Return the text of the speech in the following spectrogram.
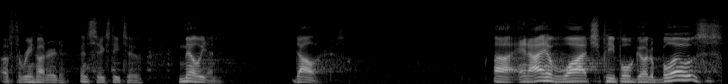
of $362 million. Uh, and I have watched people go to blows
